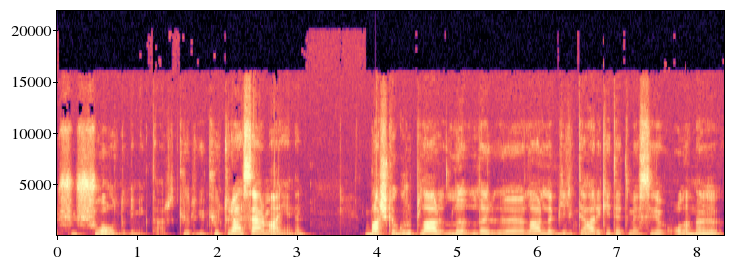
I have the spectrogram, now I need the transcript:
şu, şu oldu bir miktar. Kül- kültürel sermayenin başka gruplarla birlikte hareket etmesi olanağı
